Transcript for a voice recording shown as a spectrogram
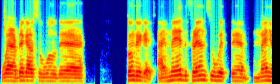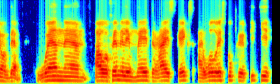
where beggars would congregate. I made friends with uh, many of them. When um, our family made rice cakes, I always took uh, pity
